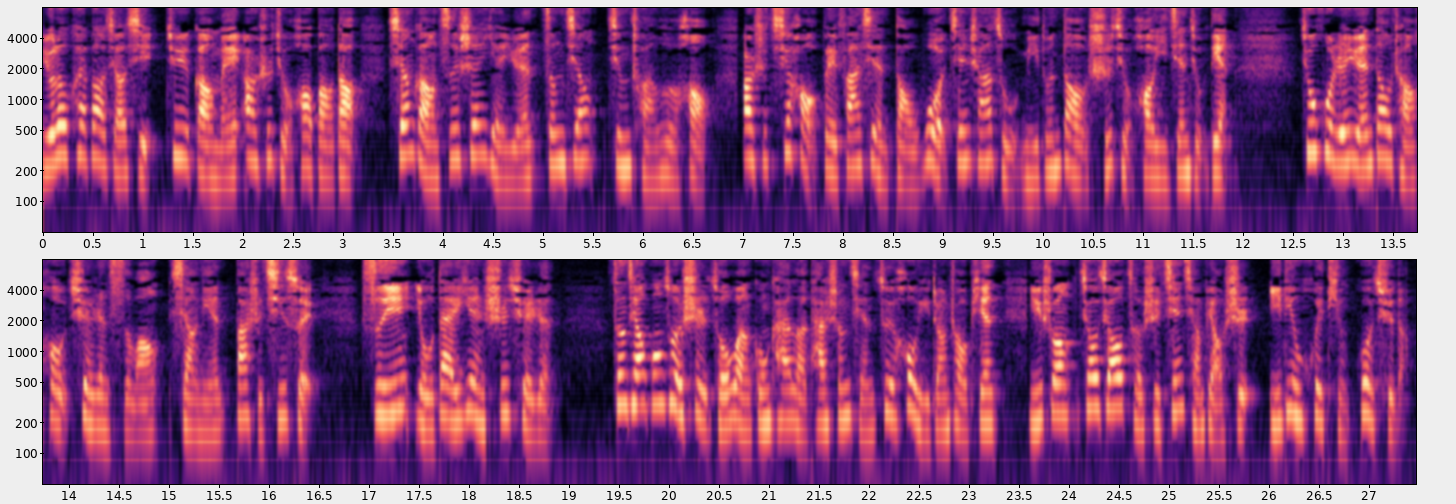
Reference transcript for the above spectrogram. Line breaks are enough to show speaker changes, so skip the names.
娱乐快报消息，据港媒二十九号报道，香港资深演员曾江经传噩耗，二十七号被发现倒卧尖沙咀弥敦道十九号一间酒店，救护人员到场后确认死亡，享年八十七岁，死因有待验尸确认。曾江工作室昨晚公开了他生前最后一张照片，遗孀娇娇则是坚强表示一定会挺过去的。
